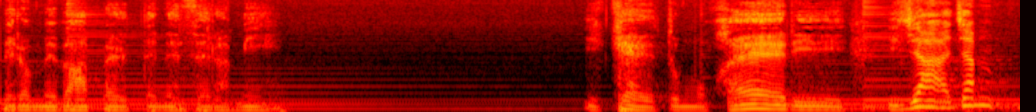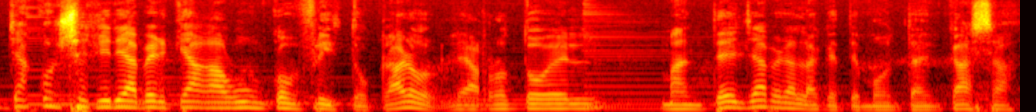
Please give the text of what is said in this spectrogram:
pero me va a pertenecer a mí. ¿Y qué? Tu mujer y, ya, ya, ya conseguiré a ver que haga algún conflicto. Claro, le ha roto el mantel, ya verá la que te monta en casa.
